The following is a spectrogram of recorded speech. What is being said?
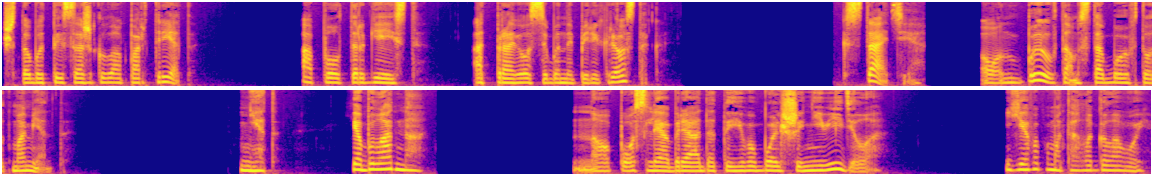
чтобы ты сожгла портрет, а полтергейст отправился бы на перекресток? Кстати, он был там с тобой в тот момент? Нет. Я была одна. Но после обряда ты его больше не видела. Ева помотала головой.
